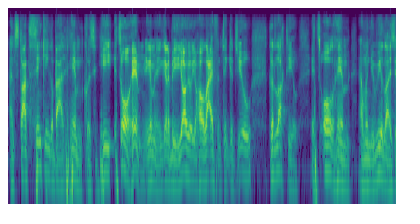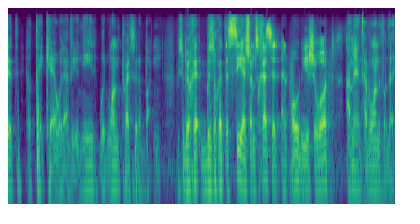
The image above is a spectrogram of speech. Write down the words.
and start thinking about him, because he, it's all him. You're gonna, you're gonna be yo-yo your whole life and think it's you. Good luck to you. It's all him. And when you realize it, he'll take care of whatever you need with one press of a button. We should be to see Hashem's chesed and all the Yeshuot. Amen. Have a wonderful day.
